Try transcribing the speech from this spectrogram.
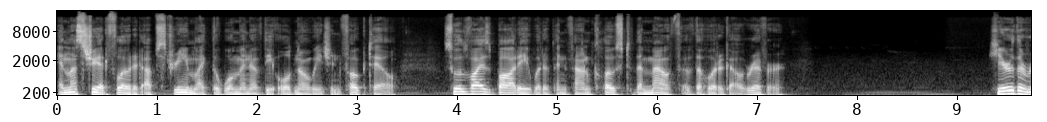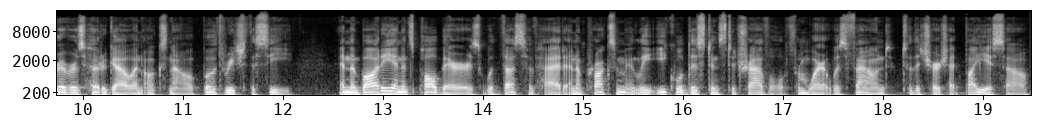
Unless she had floated upstream like the woman of the old Norwegian folktale, Solveig's body would have been found close to the mouth of the Hörgá River. Here, the rivers Hörgá and Oxnau both reach the sea, and the body and its pallbearers would thus have had an approximately equal distance to travel from where it was found to the church at Bægisá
